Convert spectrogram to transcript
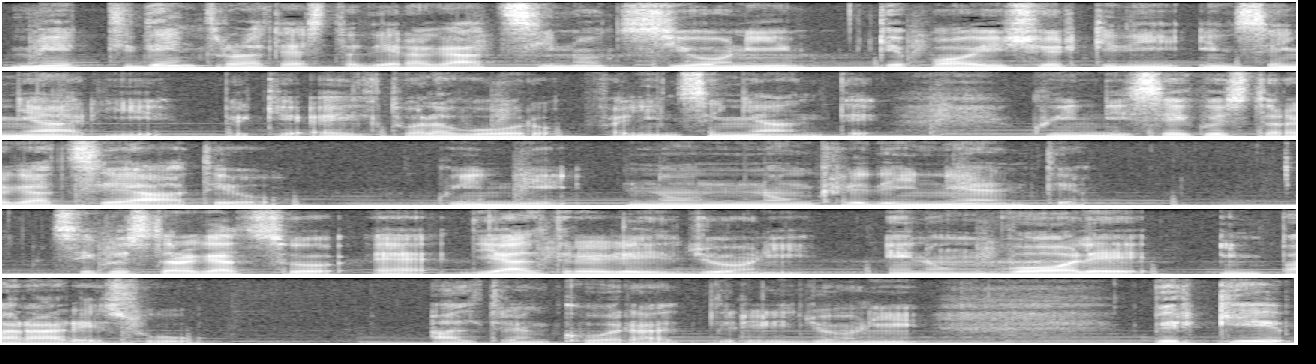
metti dentro la testa dei ragazzi nozioni che poi cerchi di insegnargli, perché è il tuo lavoro, fai l'insegnante. Quindi se questo ragazzo è ateo, quindi non, non crede in niente, se questo ragazzo è di altre religioni e non vuole imparare su altre ancora di religioni, perché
